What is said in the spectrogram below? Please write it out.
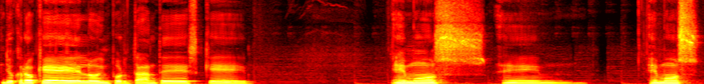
yo creo que lo importante es que hemos, em, hemos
